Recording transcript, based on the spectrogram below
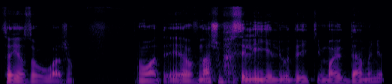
Це я зауважив. От, е, в нашому селі є люди, які мають демонів,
